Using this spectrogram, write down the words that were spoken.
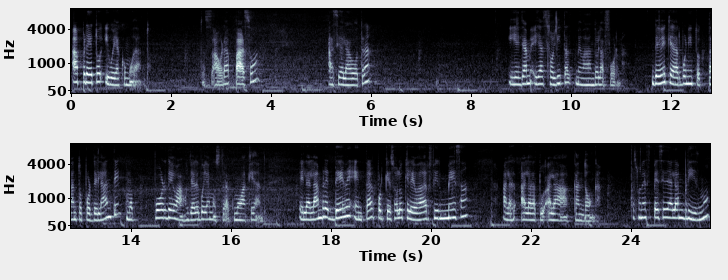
Aprieto y voy acomodando. Entonces ahora paso hacia la otra y ella, ella solita me va dando la forma debe quedar bonito tanto por delante como por debajo. Ya les voy a mostrar cómo va quedando. El alambre debe entrar porque es lo que le va a dar firmeza a la, a la, candonga. Es una especie de alambrismo,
